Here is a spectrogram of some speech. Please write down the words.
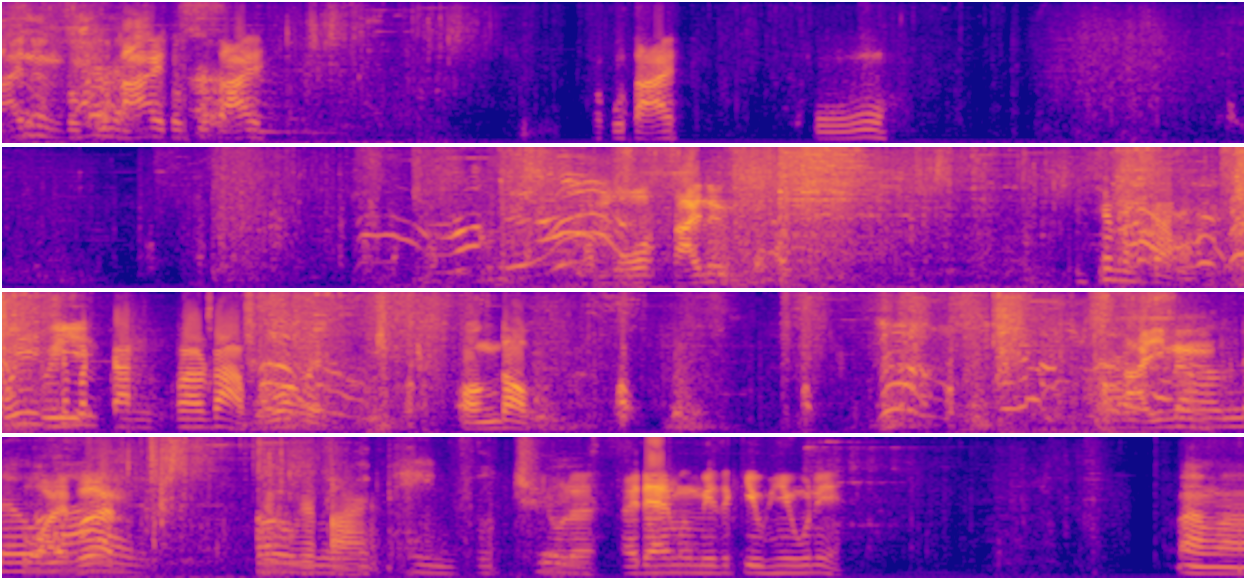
ตายหนึ่งตรงกูตายตรงกูตายตรงกูตายกู มโบตายหนึ่งใช่มันกันอุ้ยใช่มันกันมาดาบร่วงเลยอองดอกตายอีกหนึ่ง Also no สวยเพื่อน lies. Only Goodbye. the painful ฮิวเลย truth. ไอแดนมึงมีสกิลฮิวนี่ มามา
